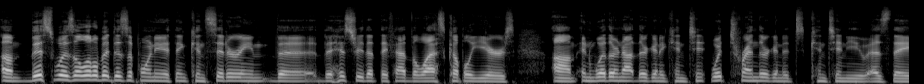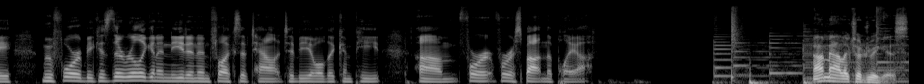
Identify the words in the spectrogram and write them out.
Um, this was a little bit disappointing, I think, considering the the history that they've had the last couple of years, um, and whether or not they're going to continue, what trend they're going to continue as they move forward, because they're really going to need an influx of talent to be able to compete um, for for a spot in the playoff. I'm Alex Rodriguez.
